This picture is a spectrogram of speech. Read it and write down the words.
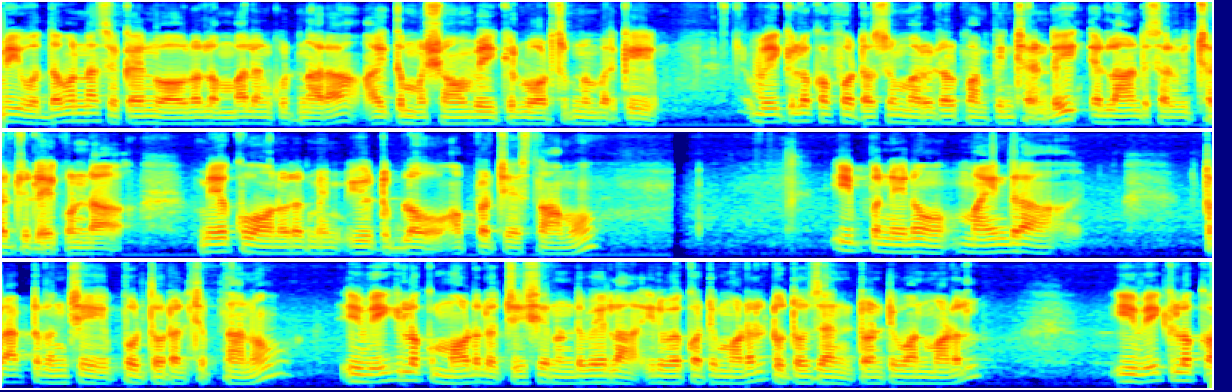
మీ వద్ద ఉన్న సెకండ్ ఓనర్లు అమ్మాలనుకుంటున్నారా? అయితే మా శ్యామ్ వెహికల్ వాట్సాప్ నెంబర్కి వెహికల్ యొక్క ఫొటోస్ మరియు పంపించండి. ఎలాంటి సర్వీస్ ఛార్జ్ లేకుండా మీ యొక్క ఓనర్ మేము యూట్యూబ్లో అప్లోడ్ చేస్తాము. ఇప్పుడు నేను మహీంద్రా ట్రాక్టర్ నుంచి పూర్తి వివరాలు చెప్తాను. ఈ వెహికల్ యొక్క మోడల్ వచ్చేసి రెండు వేల ఇరవై ఒకటి model two thousand twenty one model. ఈ వెహికల్ యొక్క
